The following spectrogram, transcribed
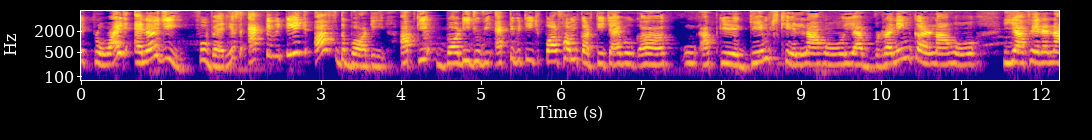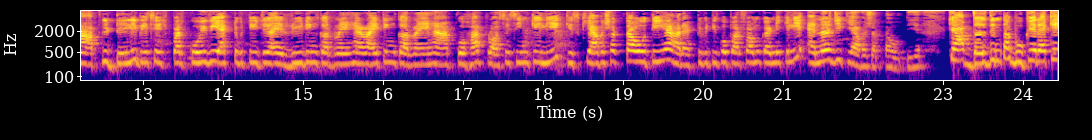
It provide energy for various activities of the body आपकी बॉडी जो भी एक्टिविटीज़ परफॉर्म करती है चाहे वो आ, आपके गेम्स खेलना हो या रनिंग करना हो या फिर है ना, आपकी डेली बेसिस पर कोई भी एक्टिविटी चाहे रीडिंग कर रहे हैं राइटिंग कर रहे हैं, आपको हर प्रोसेसिंग के लिए किसकी आवश्यकता होती है? हर एक्टिविटी को परफॉर्म करने के लिए एनर्जी की आवश्यकता होती है। क्या आप दस दिन तक भूखे रह के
